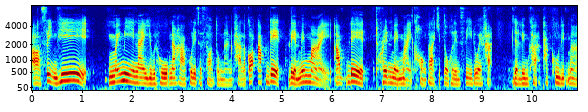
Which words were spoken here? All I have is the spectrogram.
อสิ่งที่ ไม่มีใน YouTube นะคะครูลิจะสอนตรงนั้นค่ะ แล้วก็อัปเดตเหรียญใหม่ๆ อัปเดตเทรนด์ใหม่ๆ ของตลาดคริปโตเคอเรนซีด้วยค่ะ อย่าลืมค่ะ ทักครูลิศมา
